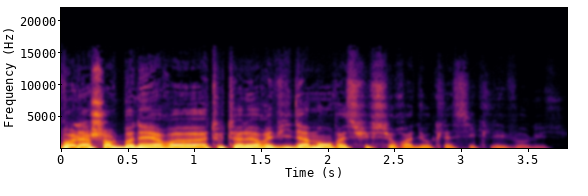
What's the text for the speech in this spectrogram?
Voilà, Charles Bonner, euh, à tout à l'heure évidemment. On va suivre sur Radio Classique l'évolution.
